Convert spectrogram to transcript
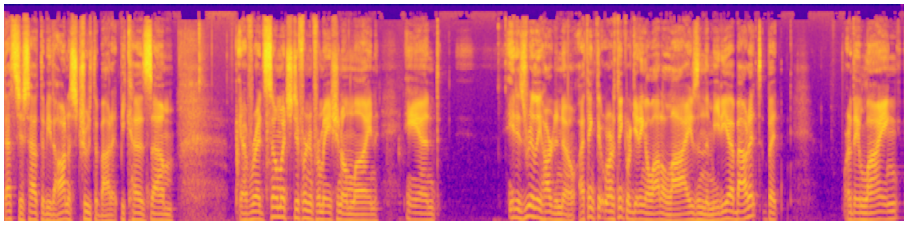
That's just have to be the honest truth about it because um, I've read so much different information online and it is really hard to know. I think that I think we're getting a lot of lies in the media about it, but are they lying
